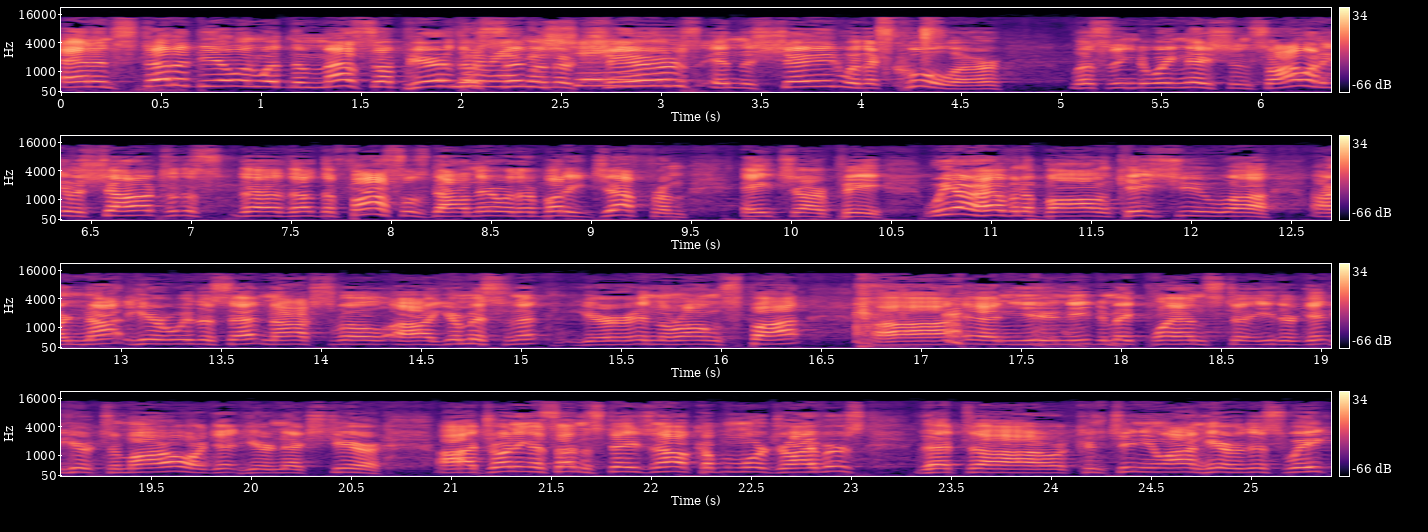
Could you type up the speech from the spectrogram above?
And instead of dealing with the mess up here, they're, They're in sitting the in their shade. chairs in the shade with a cooler listening to Wing Nation. So I want to give a shout out to the, the, the, the fossils down there with our buddy Jeff from HRP. We are having a ball. In case you uh, are not here with us at Knoxville, uh, you're missing it. You're in the wrong spot. Uh, and you need to make plans to either get here tomorrow or get here next year. Uh, joining us on the stage now, a couple more drivers that uh, continue on here this week.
